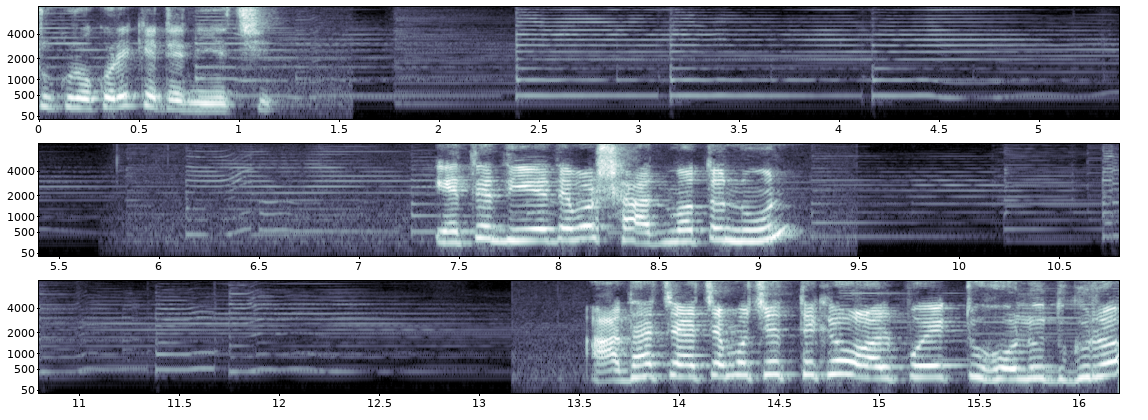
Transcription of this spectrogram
টুকরো করে কেটে নিয়েছি। এতে দিয়ে দেব স্বাদ মতো নুন। আধা চা চামচের থেকেও অল্প একটু হলুদ গুঁড়ো।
